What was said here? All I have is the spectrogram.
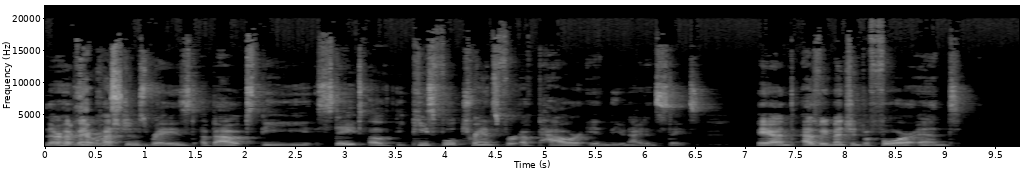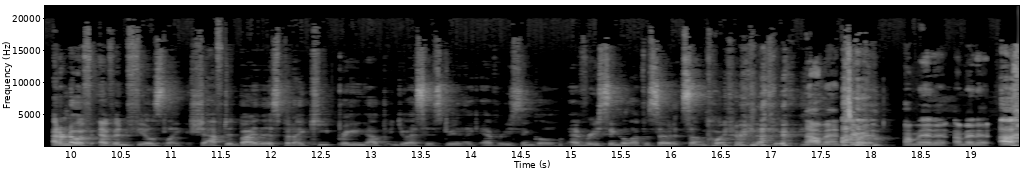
there have been questions raised about the state of the peaceful transfer of power in the United States. And as we've mentioned before, and I don't know if Evan feels like shafted by this, but I keep bringing up U.S. history like every single every single episode at some point or another. No, man, do it. I'm in it. I'm in it. Uh,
